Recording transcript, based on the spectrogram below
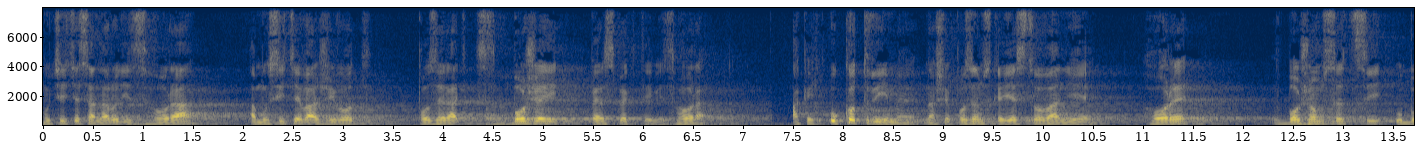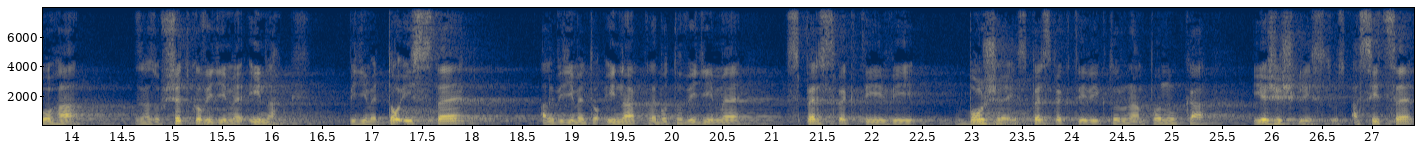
musíte sa narodiť z hora a musíte váš život pozerať z Božej perspektívy, z hora. A keď ukotvíme naše pozemské jestvovanie hore, v Božom srdci u Boha zrazu všetko vidíme inak. Vidíme to isté, ale vidíme to inak, lebo to vidíme z perspektívy Božej, z perspektívy, ktorú nám ponúka Ježiš Kristus. A sice,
